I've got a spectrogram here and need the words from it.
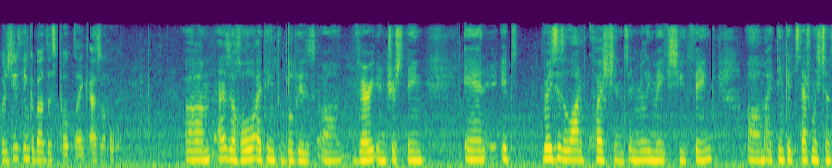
What do you think about this book, like as a whole? Um, as a whole, I think the book is uh, very interesting, and it raises a lot of questions and really makes you think. Um, I think it's definitely some,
